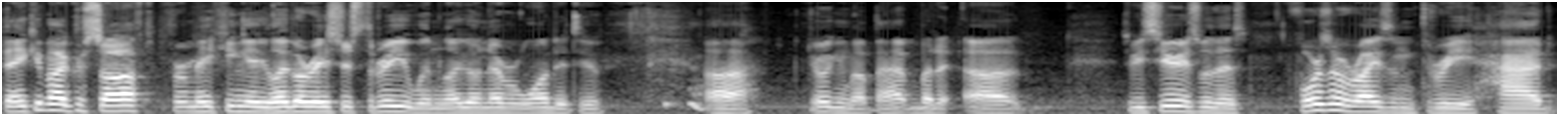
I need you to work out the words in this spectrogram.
Thank you, Microsoft, for making a Lego Racers 3 when Lego never wanted to. Uh, joking about that, but uh, to be serious with this, Forza Horizon 3 had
